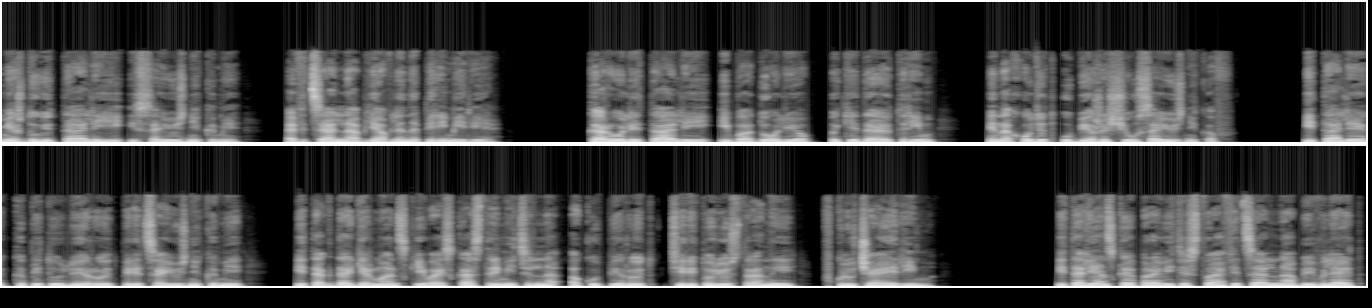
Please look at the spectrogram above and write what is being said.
Между Италией и союзниками официально объявлено перемирие. Король Италии и Бадольо покидают Рим и находят убежище у союзников. Италия капитулирует перед союзниками, и тогда германские войска стремительно оккупируют территорию страны, включая Рим. Итальянское правительство официально объявляет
